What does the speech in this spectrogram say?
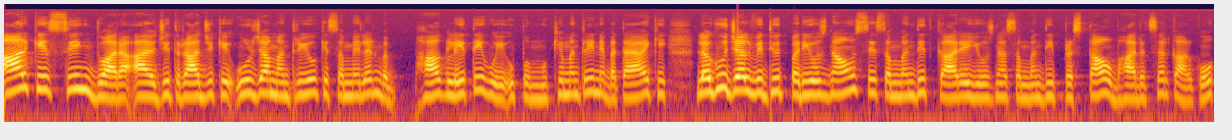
आर के सिंह द्वारा आयोजित राज्य के ऊर्जा मंत्रियों के सम्मेलन में भाग लेते हुए उप मुख्यमंत्री ने बताया कि लघु जल विद्युत परियोजनाओं से संबंधित कार्य योजना संबंधी प्रस्ताव भारत सरकार को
